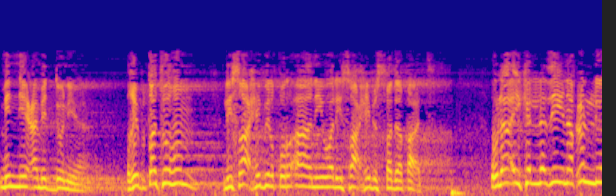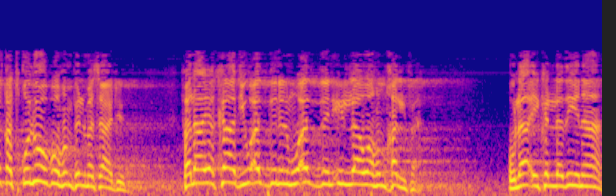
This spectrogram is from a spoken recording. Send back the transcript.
من نعم الدنيا. غبطتهم لصاحب القرآن ولصاحب الصدقات. أولئك الذين علقت قلوبهم في المساجد فلا يكاد يؤذن المؤذن إلا وهم خلفه. أولئك الذين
